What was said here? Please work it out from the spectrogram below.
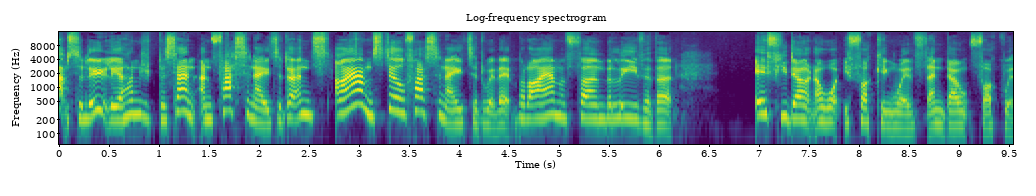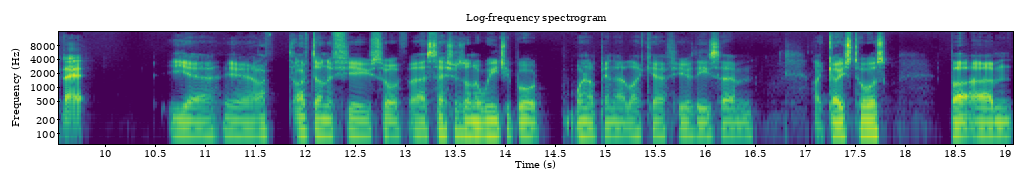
Absolutely, hundred percent, and fascinated, and I am still fascinated with it. But I am a firm believer that if you don't know what you're fucking with, then don't fuck with it. Yeah, yeah. I've I've done a few sort of uh, sessions on a Ouija board when I've been at like a few of these um like ghost tours. But um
